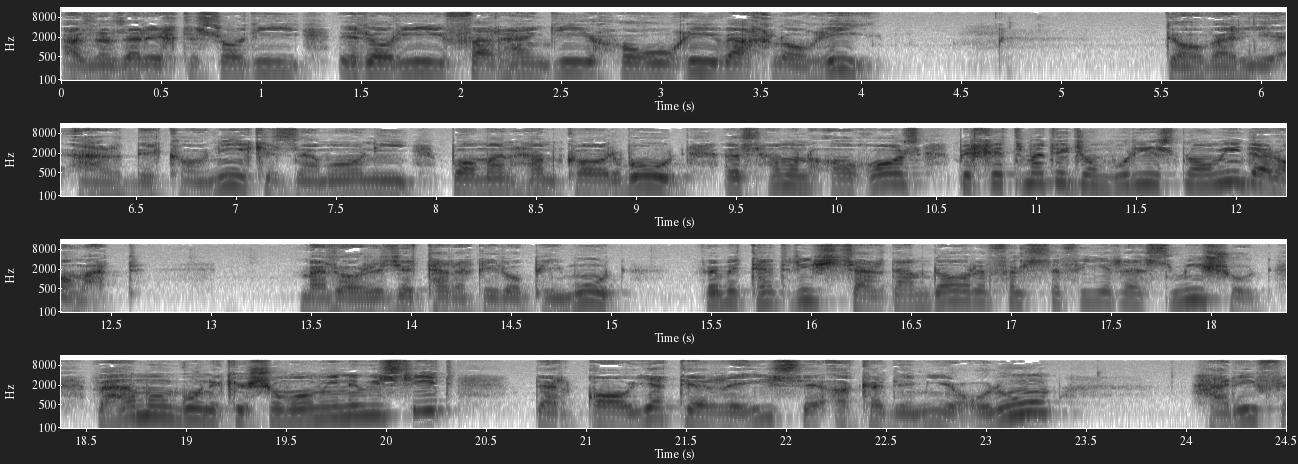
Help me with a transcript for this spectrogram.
از نظر اقتصادی اداری فرهنگی حقوقی و اخلاقی. داوری اردکانی که زمانی با من همکار بود از همان آغاز به خدمت جمهوری اسلامی درآمد. مدارج ترقی را پیمود و به تدریج سردمدار فلسفه رسمی شد و همان گونه که شما می نویسید در قایت رئیس اکادمی علوم حریف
